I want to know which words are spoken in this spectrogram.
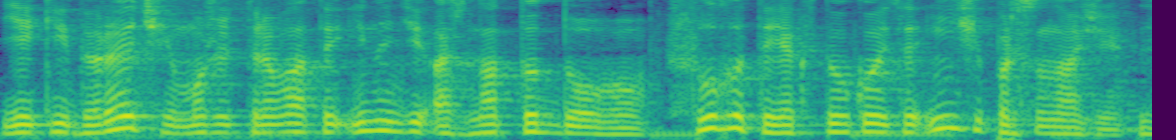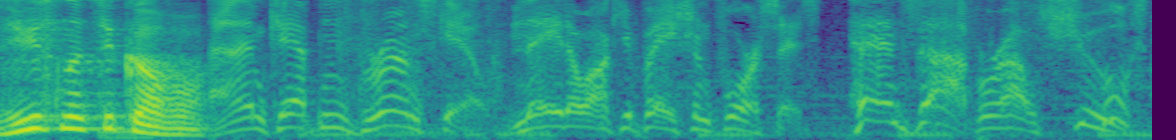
які, до речі, можуть тривати іноді аж надто довго. Слухати, як спілкуються інші персонажі, звісно, цікаво. I'm Captain Brunskill, NATO Occupation Forces. Hands up or I'll shoot.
